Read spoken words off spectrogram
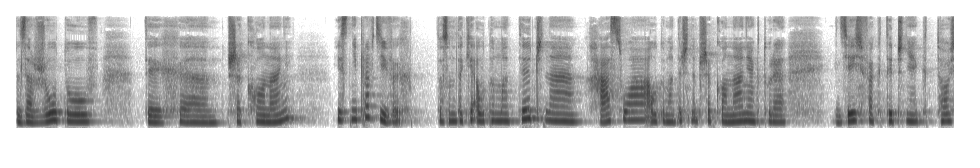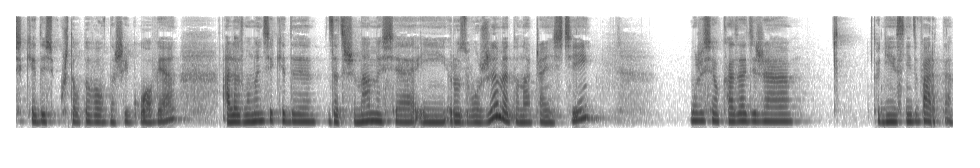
zarzutów, tych e, przekonań jest nieprawdziwych. To są takie automatyczne hasła, automatyczne przekonania, które gdzieś faktycznie ktoś kiedyś ukształtował w naszej głowie, ale w momencie, kiedy zatrzymamy się i rozłożymy to na części, może się okazać, że to nie jest nic warte.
